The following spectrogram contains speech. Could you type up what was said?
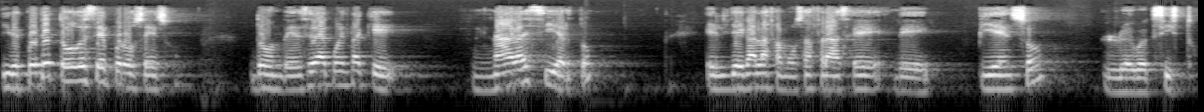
Y después de todo ese proceso, donde él se da cuenta que nada es cierto, él llega a la famosa frase de pienso, luego existo.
